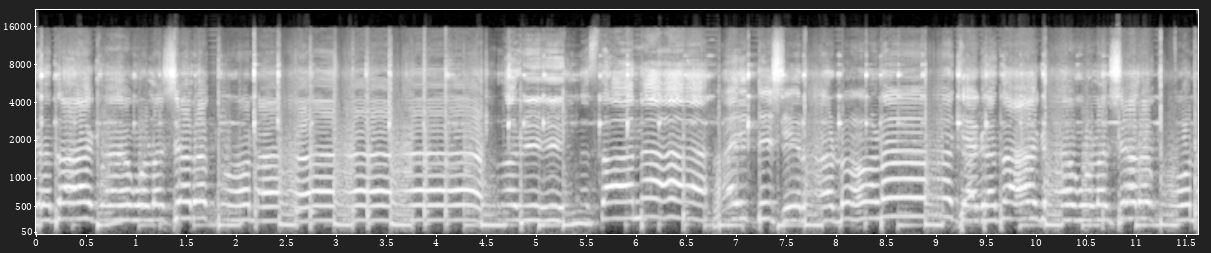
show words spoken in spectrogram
ಜಗದಾಗ ಒಳಸರ ಕೋನ. ರವಿ ಸ್ಥಾನ ಐತಿ ಶಿರಾಡೋಣ. ಜಗದಾಗ ಒಳಸರ ಕೋನ.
